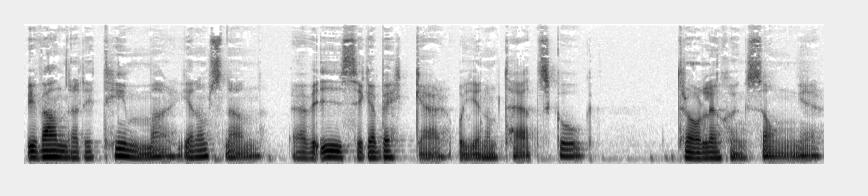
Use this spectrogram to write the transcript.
Vi vandrade i timmar genom snön, över isiga bäckar och genom tät skog. Trollen sjöng sånger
